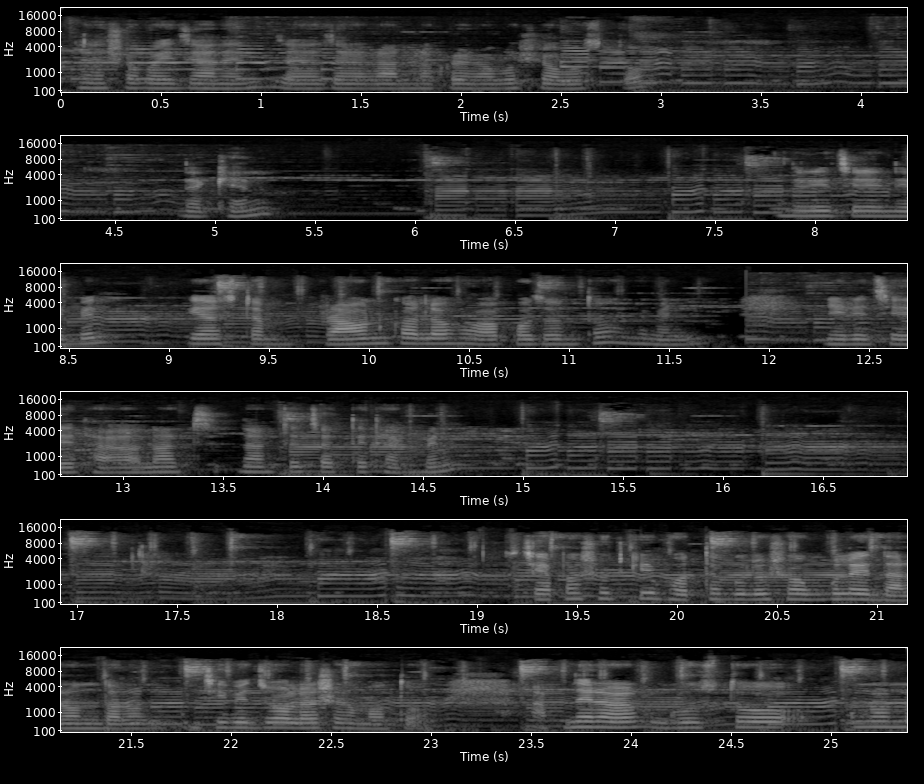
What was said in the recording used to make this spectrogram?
আপনারা সবাই জানেন, যারা যারা রান্না করেন অবশ্যই অবস্থ। দেখেন। নেড়ে চেড়ে নেবেন। পেঁয়াজটা ব্রাউন কালার হওয়া পর্যন্ত নেড়ে চেড়ে নাচতে চাড়তে থাকবেন। চেপা শুটকির ভর্তাগুলো সবগুলোই দারুণ দারুণ, জিভে জল আসার মতো। আপনারা গোস্ত অন্য অন্য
